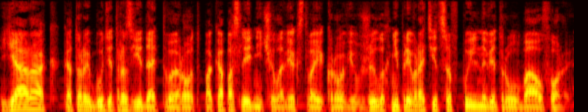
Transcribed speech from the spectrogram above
Я рак, который будет разъедать твой род, пока последний человек с твоей кровью в жилах не превратится в пыль на ветру Баалфоры.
